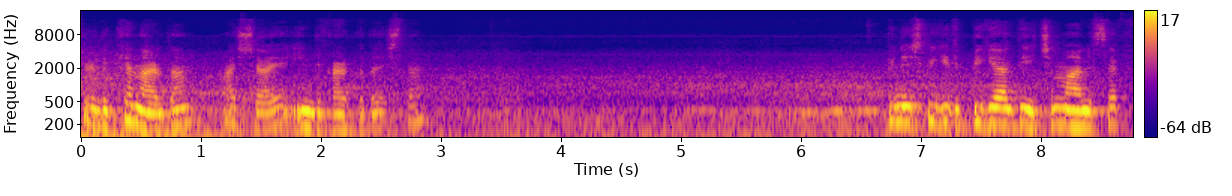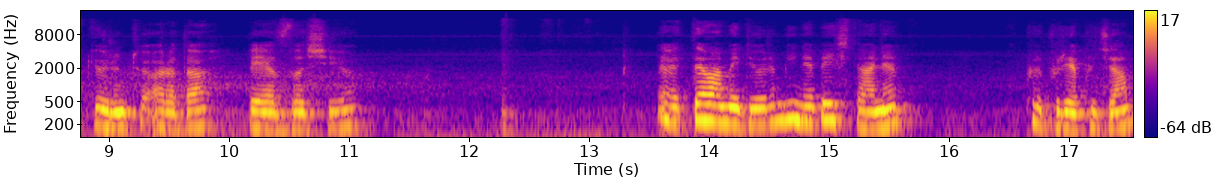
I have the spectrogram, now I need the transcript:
Şöyle kenardan aşağıya indik arkadaşlar. Güneş bir gidip bir geldiği için maalesef görüntü arada beyazlaşıyor. Evet devam ediyorum. Yine 5 tane pırpır yapacağım.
